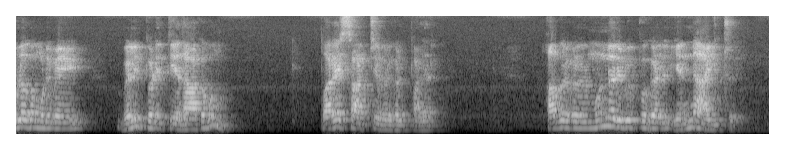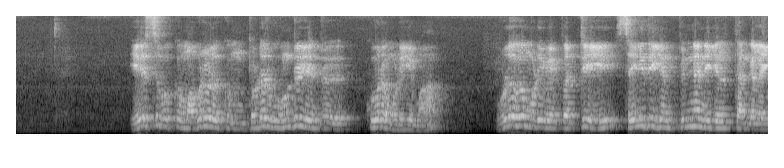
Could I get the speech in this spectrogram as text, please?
உலக முடிவை வெளிப்படுத்தியதாகவும் பறைசாற்றியவர்கள் பலர். அவர்கள் முன்னறிவிப்புகள் என்ன ஆயிற்று? இயேசுவுக்கும் அவர்களுக்கும் தொடர்பு உண்டு என்று கூற முடியுமா? உலக முடிவை பற்றி செய்தியின் பின்னணியில் தங்களை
